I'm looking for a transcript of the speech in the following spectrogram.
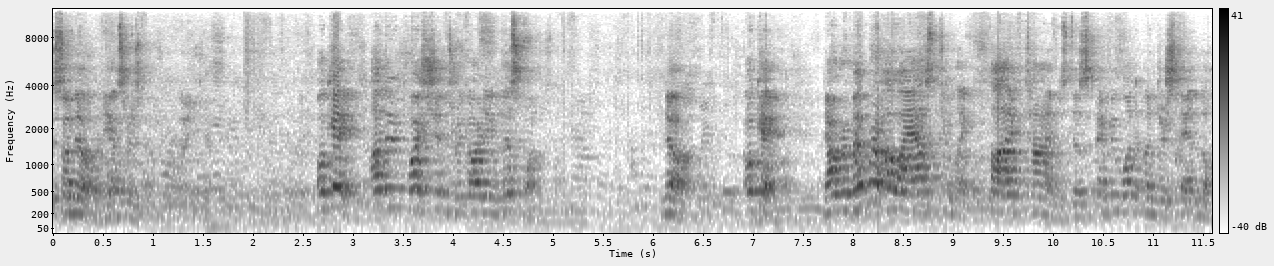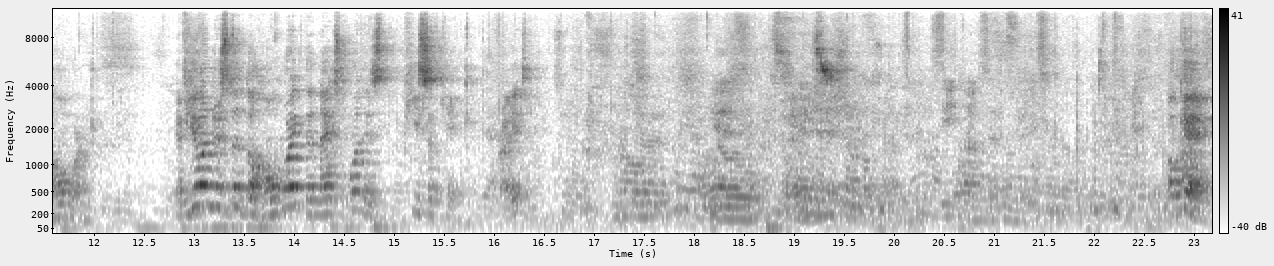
So no, the answer is no. No. Okay, other questions regarding this one? No. Okay. Now remember how I asked you like five times, does everyone understand the homework? If you understood the homework, the next one is piece of cake, right? Okay,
